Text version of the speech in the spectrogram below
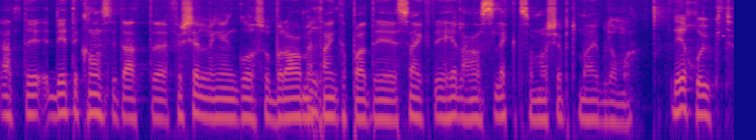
att det, det är inte konstigt att eh, försäljningen går så bra med tanke på att det är säkert det är hela hans släkt som har köpt majblomma. Det är sjukt.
